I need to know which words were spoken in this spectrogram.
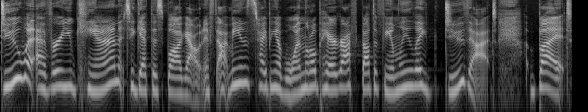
do whatever you can to get this blog out. And if that means typing up one little paragraph about the family, like, do that. But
